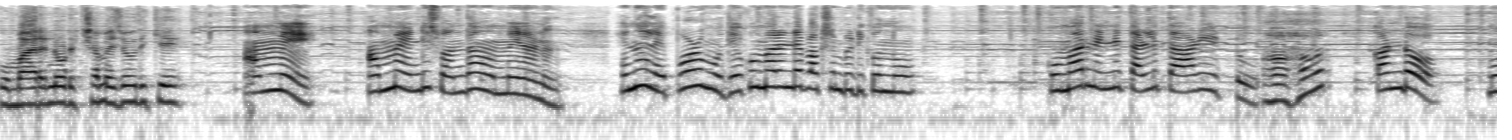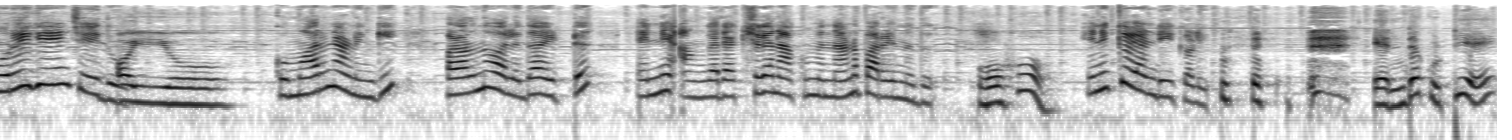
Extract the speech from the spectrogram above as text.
കുമാരനോട് ക്ഷമ ചോദിക്കേ. അമ്മേ അമ്മ എന്റെ സ്വന്തം അമ്മയാണ്. എന്നാൽ എപ്പോഴും ഉദയകുമാരന്റെ പക്ഷം പിടിക്കുന്നു. കുമാരൻ എന്നെ തള്ളി താഴെയിട്ടു ആഹാ. കണ്ടോ? മുറിയുകയും ചെയ്തു. അയ്യോ. കുമാരനാണെങ്കിൽ വളർന്നു വലുതായിട്ട് എന്നെ അംഗരക്ഷകനാക്കുമെന്നാണ് പറയുന്നത്. ഓഹോ. എനിക്ക് വേണ്ടി ഈ കളി. എന്റെ കുട്ടിയെ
